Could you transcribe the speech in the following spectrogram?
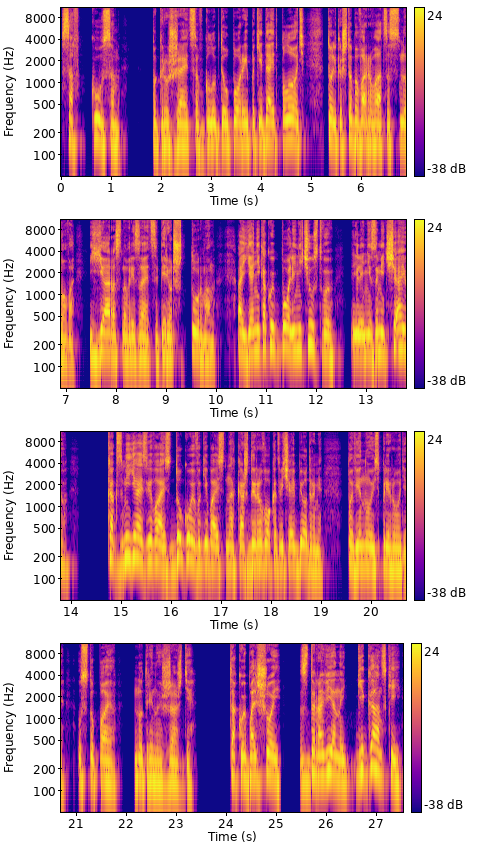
со вкусом, погружается вглубь до упора и покидает плоть, только чтобы ворваться снова, яростно врезается, берет штурмом, а я никакой боли не чувствую или не замечаю, как змея извиваюсь, дугой выгибаюсь на каждый рывок, отвечая бедрами, повинуюсь природе, уступаю внутренней жажде. Такой большой, здоровенный, гигантский,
